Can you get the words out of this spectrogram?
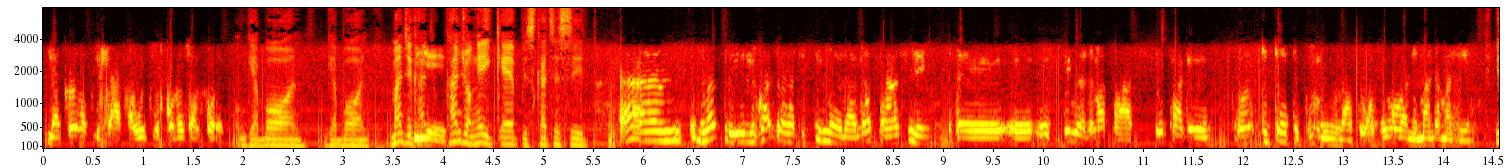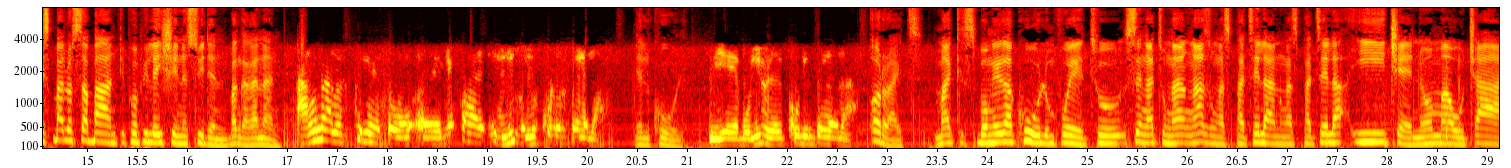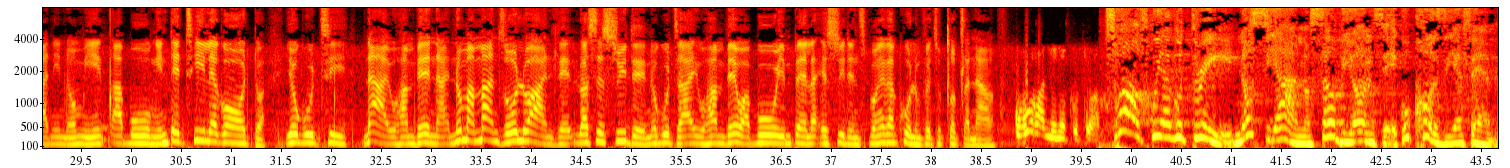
lakhona sihlaka which is commercial forest ngiyabona ngiyabona. Manje Yes. khanj- khanjwa ngezikephi isikhathi eside? Um not really. Kodwa ngathi itimela amabhasi eh esitimela namabhasi. Kepha ke tikete kuningi naso ngoba nemali amaningi. Isibalo sabantu ipopulation eSweden bangakanani? Anginalo iqiniso eh, kepha live likhulu impela. Elikhulu. Yebo live likhulu impela. Alright Mike sibonge kakhulu mfowethu. Sengathi unga- ngazi ungasiphathelana ungasiphathela itshe noma utshani noma iqabunga into ethile kodwa yokuthi nayo uhambe nayo noma amanzi olwandle lwaseSweden ukuthi hayi uhambe wabuya impela eSweden. Sibonge kakhulu mfowethu uxoxa nawe. Ubonga mina bhuti wami 12 kuya ku3 noSiyano Selbionze ku Khosi FM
